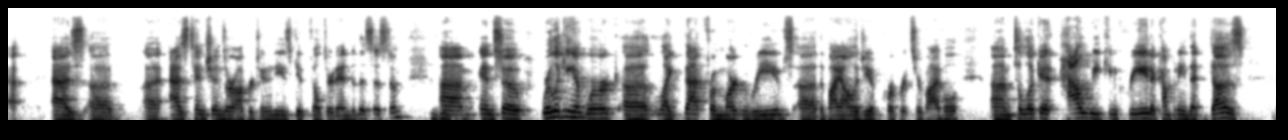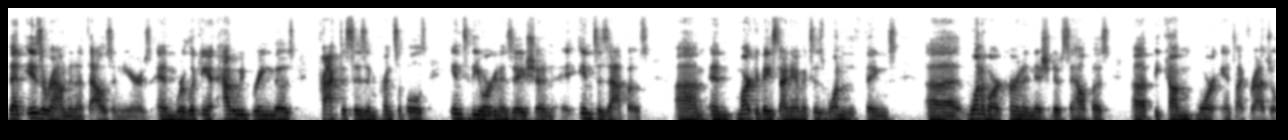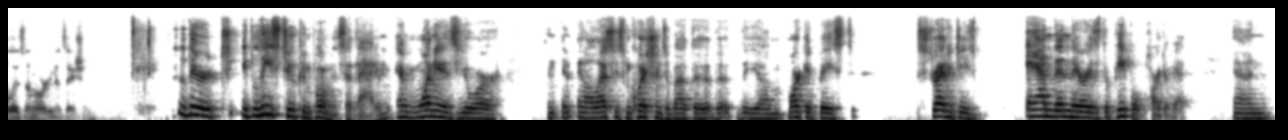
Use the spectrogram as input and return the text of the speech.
as uh, uh, as tensions or opportunities get filtered into the system. Mm-hmm. Um, and so we're looking at work uh, like that from Martin Reeves, uh, The Biology of Corporate Survival, um, to look at how we can create a company that does that is around in a thousand years. And we're looking at how do we bring those practices and principles into the organization, into Zappos. Um, and market-based dynamics is one of the things, uh, one of our current initiatives to help us uh, become more anti-fragile as an organization. So there are at least two components of that, and, and one is your, and, and I'll ask you some questions about the the, the um, market-based strategies, and then there is the people part of it, and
